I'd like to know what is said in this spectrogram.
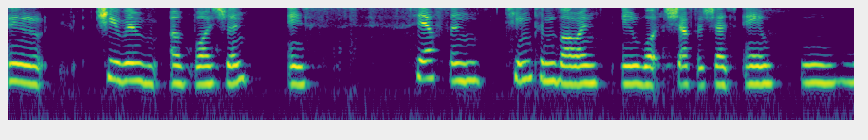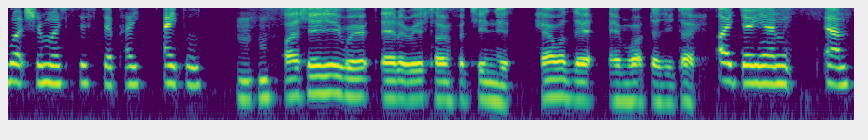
and children abortion and self and timping and watch officers and watch my sister pay April. Mm-hmm. I see you worked at a rest home for 10 years. How was that and what did you do? I do um um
